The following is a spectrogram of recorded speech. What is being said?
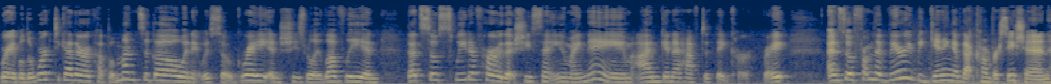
were able to work together a couple months ago and it was so great. And she's really lovely. And that's so sweet of her that she sent you my name. I'm going to have to thank her, right? And so from the very beginning of that conversation,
